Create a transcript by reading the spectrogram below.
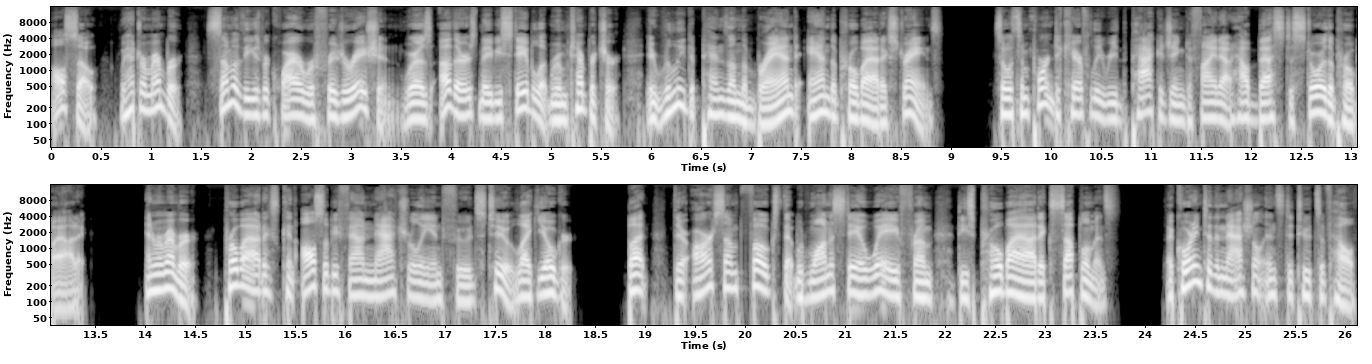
Also, we have to remember some of these require refrigeration, whereas others may be stable at room temperature. It really depends on the brand and the probiotic strains. So it's important to carefully read the packaging to find out how best to store the probiotic. And remember, probiotics can also be found naturally in foods too, like yogurt. But there are some folks that would want to stay away from these probiotic supplements. According to the National Institutes of Health,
